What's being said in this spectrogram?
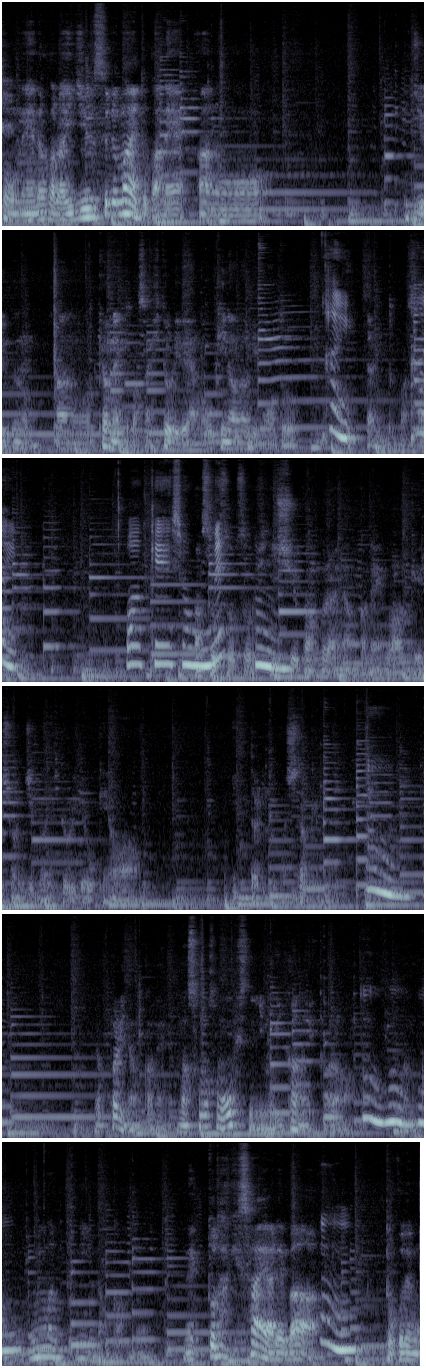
そうね。だから移住する前とかねあの移住、うん、あの去年とかさ一人であの沖縄のリモートはい。行ったりとかさ、はい。ワーケーションあそう。そうそう、うん。1週間ぐらいなんかねワーケーション自分一人で沖縄行ったりとかしたけどうんやっぱりなんかね、まあ、そもそもオフィスにも行かないから、うんうんなんかほんまになんかもうネットだけさえあればうんうんどこでも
